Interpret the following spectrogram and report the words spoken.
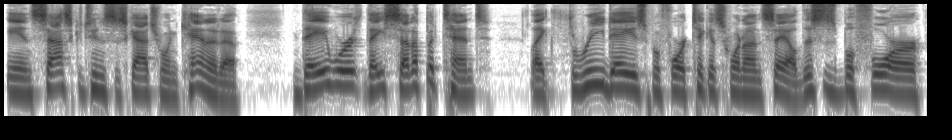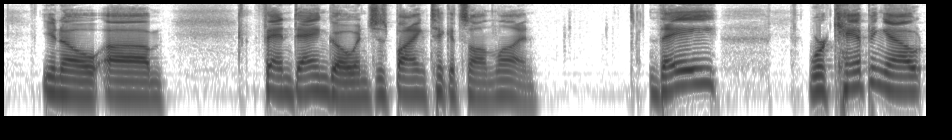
in Saskatoon, Saskatchewan, Canada, they were they set up a tent like three days before tickets went on sale. This is before you know um, Fandango and just buying tickets online. They were camping out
